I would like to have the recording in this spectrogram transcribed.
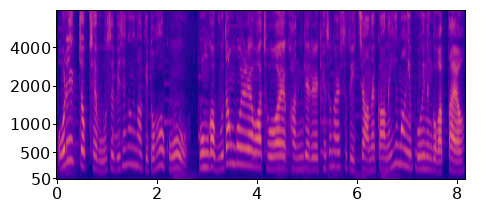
어릴 적 제 모습이 생각나기도 하고 뭔가 무당벌레와 저와의 관계를 개선할 수도 있지 않을까 하는 희망이 보이는 것 같아요.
